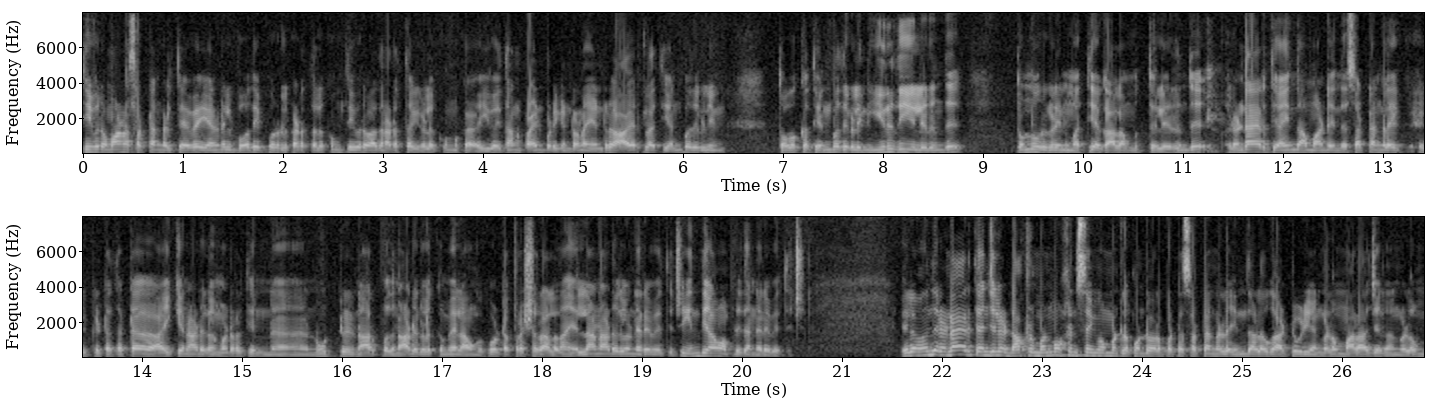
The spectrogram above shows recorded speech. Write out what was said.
தீவிரமான சட்டங்கள் தேவை. ஏனெனில் போதைப்பொருள் கடத்தலுக்கும் தீவிரவாத நடத்தைகளுக்கும் க இவை தான் பயன்படுகின்றன என்று ஆயிரத்தி தொள்ளாயிரத்தி எண்பதுகளின் துவக்கத்து எண்பதுகளின் இறுதியிலிருந்து தொண்ணூறுகளின் மத்திய காலத்திலிருந்து ரெண்டாயிரத்தி ஐந்தாம் ஆண்டு இந்த சட்டங்களை கிட்டத்தட்ட ஐக்கிய நாடுகள் மன்றத்தின் நூற்று நாற்பது நாடுகளுக்கு மேல் அவங்க போட்ட ப்ரெஷரால் தான் எல்லா நாடுகளும் நிறைவேற்றுச்சு இந்தியாவும் அப்படி தான் நிறைவேற்றுச்சு இதில் வந்து ரெண்டாயிரத்தி அஞ்சில் டாக்டர் மன்மோகன் சிங் கவர்மெண்ட்டில் கொண்டு வரப்பட்ட சட்டங்களில் இந்த அளவுக்கு அட்டூழியங்களும் அராஜகங்களும்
